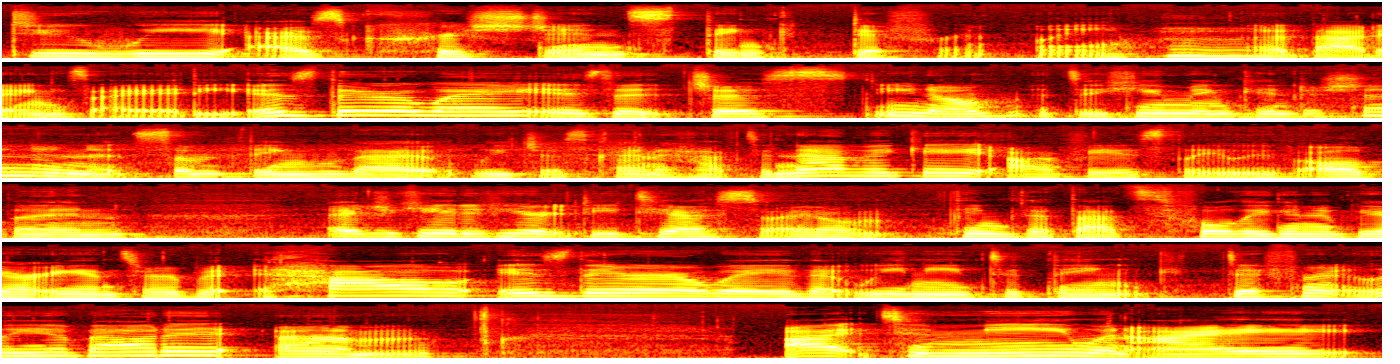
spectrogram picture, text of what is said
do we as Christians think differently about anxiety? Is there a way? Is it just, you know, it's a human condition and it's something that we just kind of have to navigate? Obviously, we've all been educated here at DTS, so I don't think that that's fully going to be our answer. But how is there a way that we need to think differently about it? Um, I, to me, when I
